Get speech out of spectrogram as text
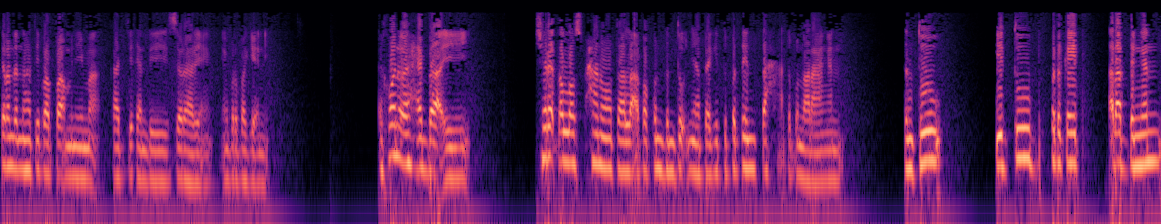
kerana dan hati Bapak menyimak kajian di sore hari yang, yang berbahagia ini. Ikhwan wa syariat Allah Subhanahu wa taala apa pun bentuknya baik itu perintah ataupun larangan tentu itu berkait erat dengan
